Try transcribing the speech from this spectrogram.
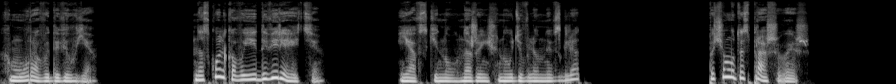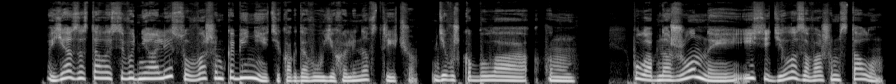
Хмуро выдавил я. «Насколько вы ей доверяете?» Я вскинул на женщину удивленный взгляд. «Почему ты спрашиваешь?» «Я застала сегодня Алису в вашем кабинете, когда вы уехали навстречу. Девушка была хм, полуобнаженная и сидела за вашим столом».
